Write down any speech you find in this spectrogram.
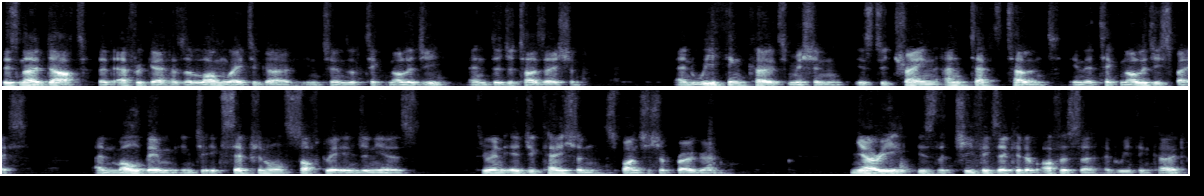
There's no doubt that Africa has a long way to go in terms of technology and digitization. And We Think Code's mission is to train untapped talent in the technology space and mold them into exceptional software engineers through an education sponsorship program. Nyari is the Chief Executive Officer at We Think Code.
